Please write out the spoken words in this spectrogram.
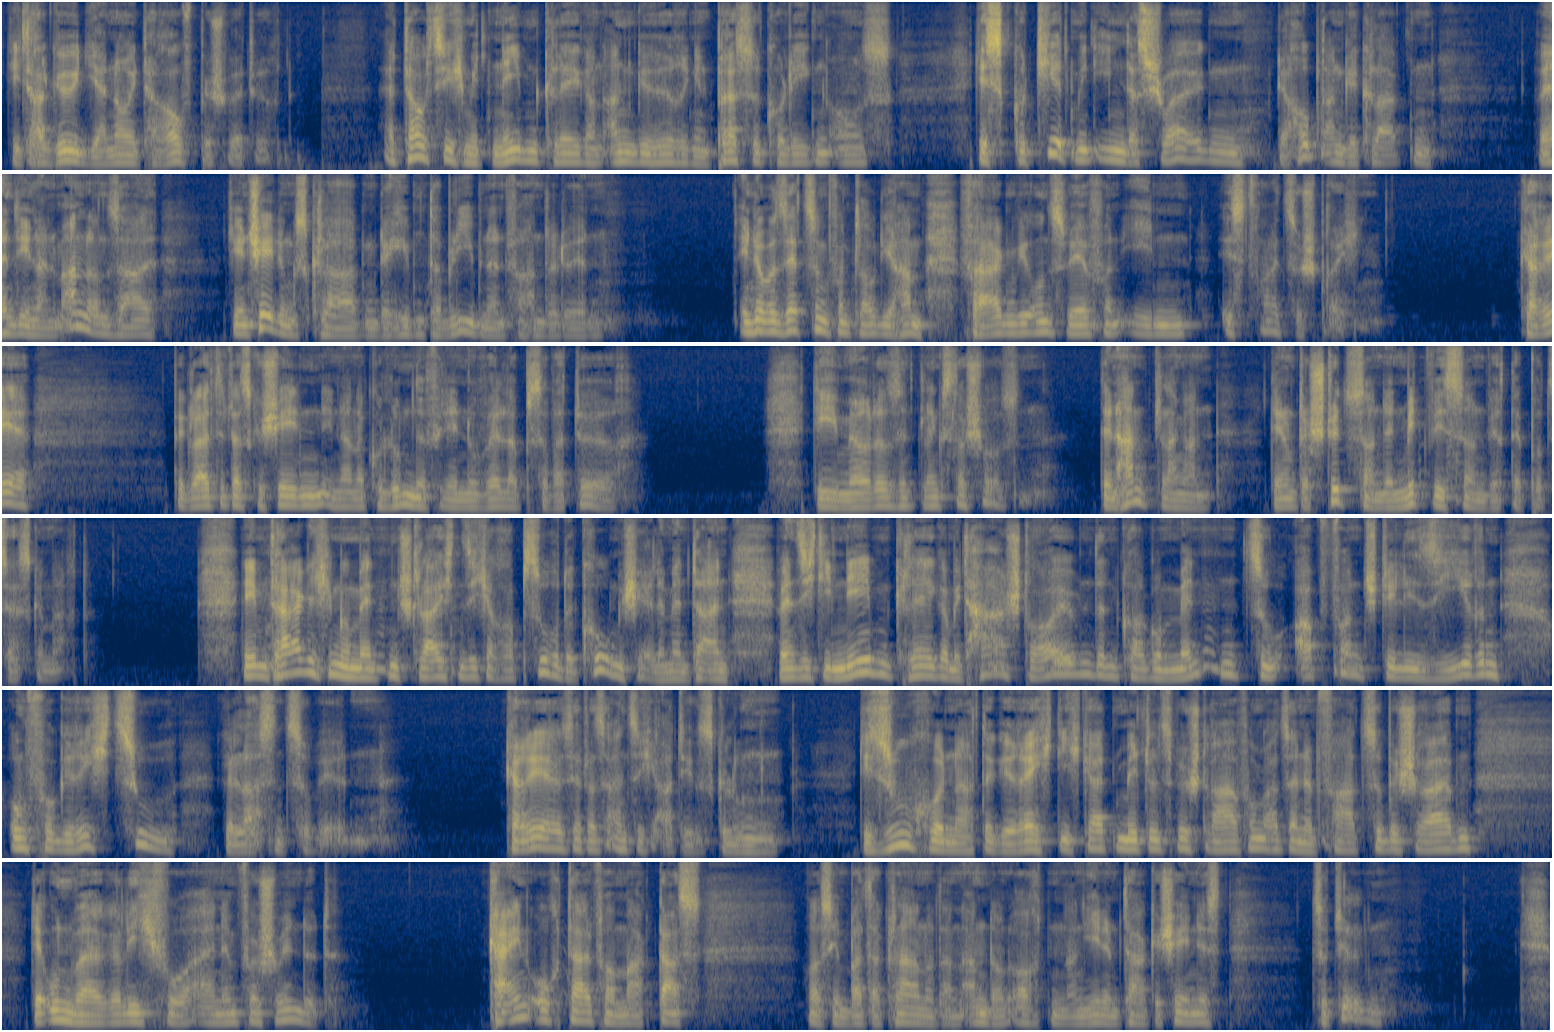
die Tragödie erneut heraufbeschwört wird. Er tauscht sich mit Nebenklägern, Angehörigen, Pressekollegen aus, diskutiert mit ihnen das Schweigen der Hauptangeklagten, während in einem anderen Saal die Entschädigungsklagen der Hinterbliebenen verhandelt werden. In der Übersetzung von Claudia Hamm fragen wir uns, wer von ihnen ist freizusprechen. Carrère begleitet das Geschehen in einer Kolumne für den Nouvel Observateur. Die Mörder sind längst erschossen. Den Handlangern, den Unterstützern, den Mitwissern wird der Prozess gemacht. Neben tragischen Momenten schleichen sich auch absurde, komische Elemente ein, wenn sich die Nebenkläger mit haarsträubenden Argumenten zu Opfern stilisieren, um vor Gericht zugelassen zu werden. Carrère ist etwas Einzigartiges gelungen. Die Suche nach der Gerechtigkeit mittels Bestrafung als einen Pfad zu beschreiben, der unweigerlich vor einem verschwindet. Kein Urteil vermag das, was im Bataclan und an anderen Orten an jenem Tag geschehen ist, zu tilgen.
